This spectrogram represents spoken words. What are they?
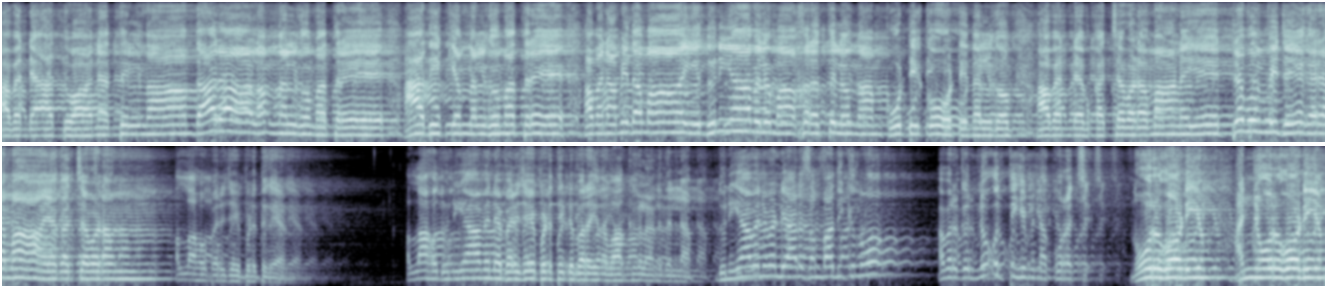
അവന്റെ അധ്വാനത്തിൽ നാം ധാരാളം നൽകുമത്രേ. ആധിക്യം നൽകുമത്രേ. അവൻ അമിതമായി ദുനിയാവിലും ആഖിറത്തിലും നാം കൂട്ടിക്കൂട്ടി നൽകും. അവന്റെ കച്ചവടമാണ് ഏറ്റവും വിജയകരമായ കച്ചവടം അള്ളാഹു പരിചയപ്പെടുത്തുകയാണ്. അള്ളാഹു ദുനിയാവിനെ പരിചയപ്പെടുത്തിയിട്ട് പറയുന്ന വാക്കുകളാണ് ഇതെല്ലാം ദുനിയാവിന് വേണ്ടി ആരെ സമ്പാദിക്കുന്നുവോ? അവർക്ക് കുറച്ച്. നൂറ് കോടിയും അഞ്ഞൂറ് കോടിയും.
